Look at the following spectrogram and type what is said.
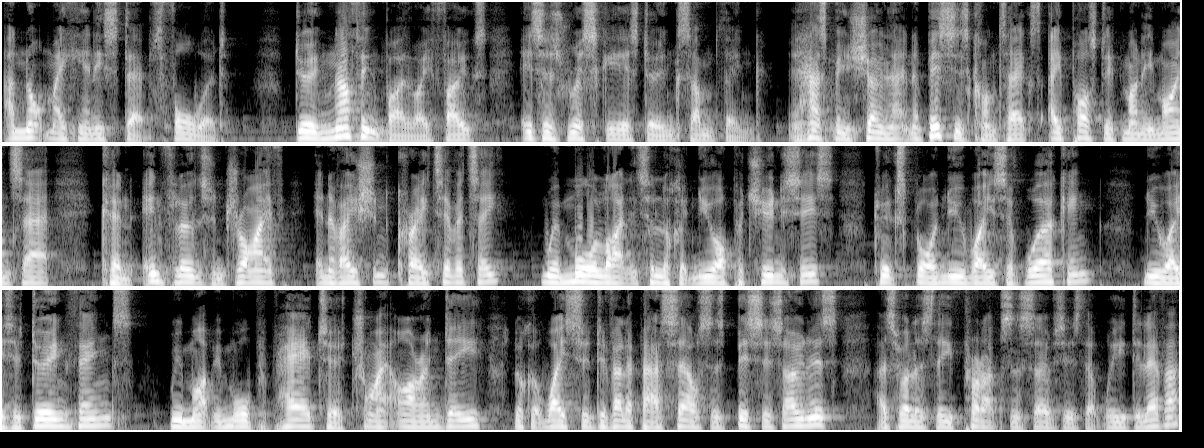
and not making any steps forward. Doing nothing, by the way, folks, is as risky as doing something. It has been shown that in a business context, a positive money mindset can influence and drive innovation, creativity. We're more likely to look at new opportunities, to explore new ways of working, new ways of doing things. We might be more prepared to try R&D, look at ways to develop ourselves as business owners as well as the products and services that we deliver.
